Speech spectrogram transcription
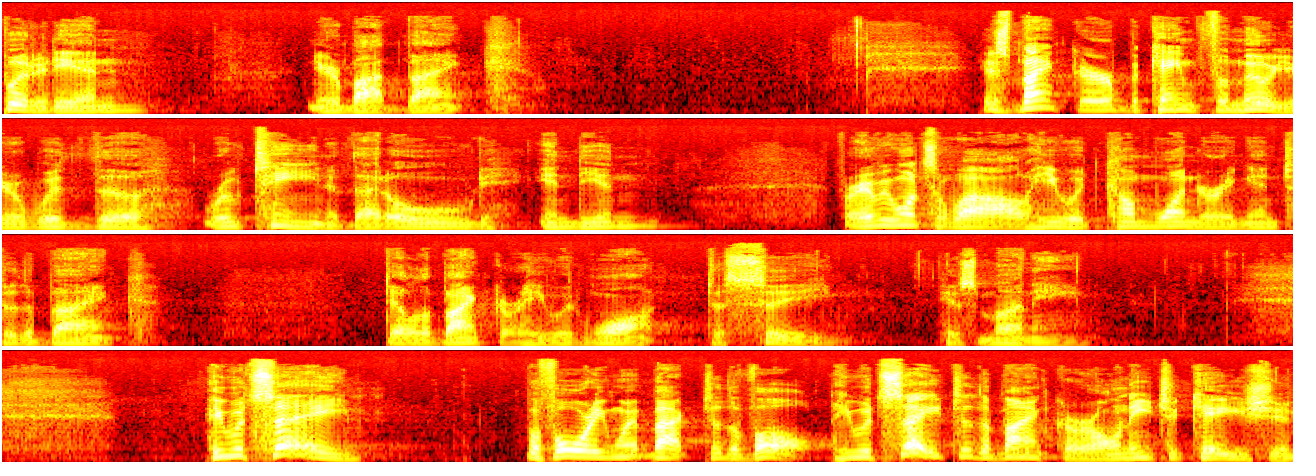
put it in nearby bank. His banker became familiar with the routine of that old Indian. For every once in a while, he would come wandering into the bank, tell the banker he would want to see his money. He would say, before he went back to the vault, he would say to the banker on each occasion,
